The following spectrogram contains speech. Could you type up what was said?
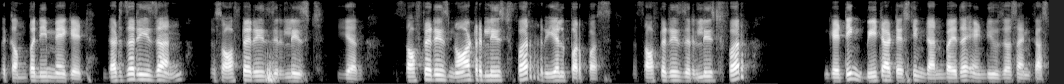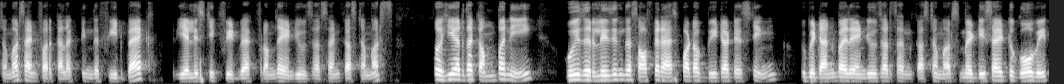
the company may get. That's the reason the software is released here. Software is not released for real purpose. The software is released for getting beta testing done by the end users and customers and for collecting the feedback, realistic feedback from the end users and customers. So here the company who is releasing the software as part of beta testing to be done by the end users and customers may decide to go with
